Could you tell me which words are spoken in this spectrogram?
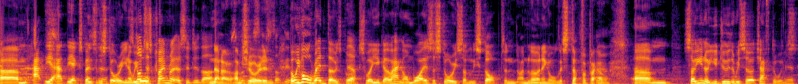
um, at, the, at the expense of the story. You know, it's not all, just crime writers who do that. No, no, I'm sure it isn't. Not, but we've all read those books yeah. where you go, hang on, why has the story suddenly stopped and I'm learning all this stuff about? Yeah. Um, so, you know, you do the research afterwards. Yeah.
